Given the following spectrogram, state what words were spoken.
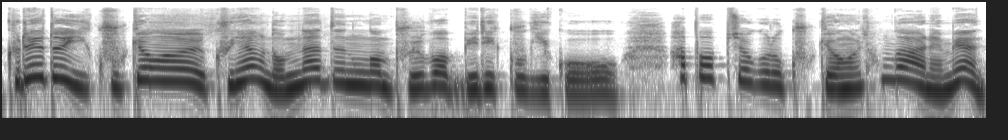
그래도 이 국경을 그냥 넘나드는 건 불법 미립국이고 합법적으로 국경을 통과하려면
